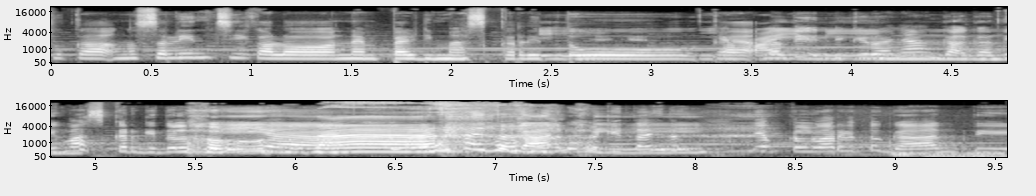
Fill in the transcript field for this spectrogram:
suka ngeselin sih kalau nempel di masker Iya, itu kayak, kayak "Ngapain nanti ini?" dikiranya nggak ganti masker gitu loh Iya. Nah, Kita itu ganti. kita itu tiap keluar itu ganti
